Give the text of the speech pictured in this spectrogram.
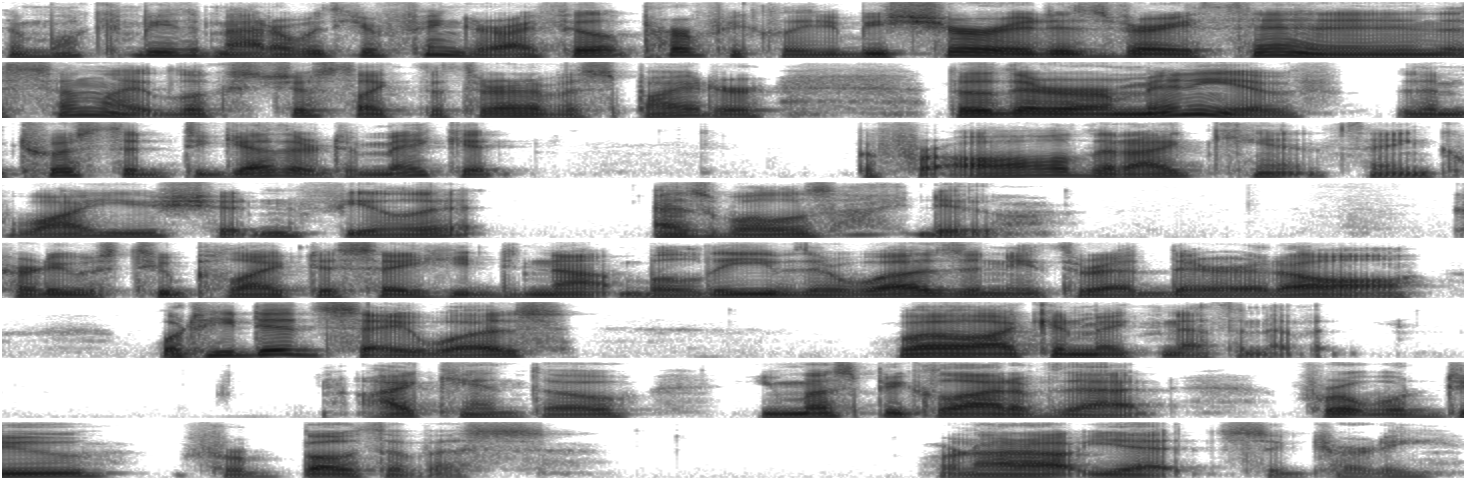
Then what can be the matter with your finger? I feel it perfectly. To be sure, it is very thin, and in the sunlight looks just like the thread of a spider, though there are many of them twisted together to make it. But for all that, I can't think why you shouldn't feel it as well as I do. Curdie was too polite to say he did not believe there was any thread there at all. What he did say was, well, I can make nothing of it. I can't, though. You must be glad of that, for it will do for both of us. We're not out yet, said Curdie.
